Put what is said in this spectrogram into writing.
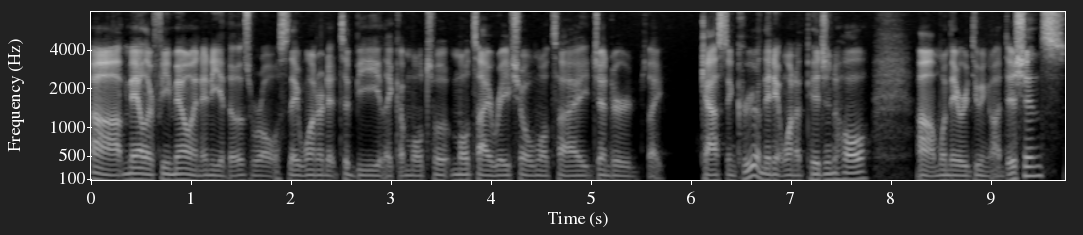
uh, male or female in any of those roles. They wanted it to be like a multi multiracial, multi gendered like cast and crew, and they didn't want to pigeonhole um, when they were doing auditions,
